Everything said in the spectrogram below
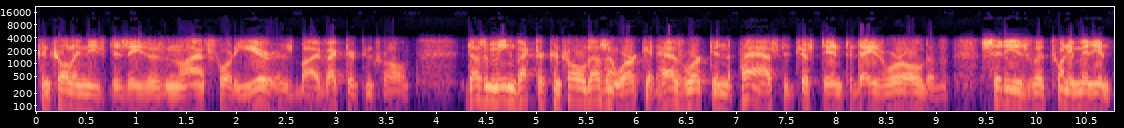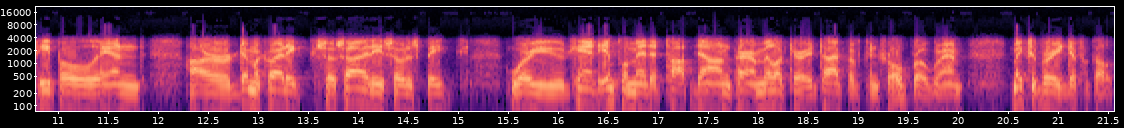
controlling these diseases in the last 40 years by vector control. Doesn't mean vector control doesn't work. It has worked in the past. It just in today's world of cities with 20 million people and our democratic society, so to speak, where you can't implement a top down paramilitary type of control program makes it very difficult.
